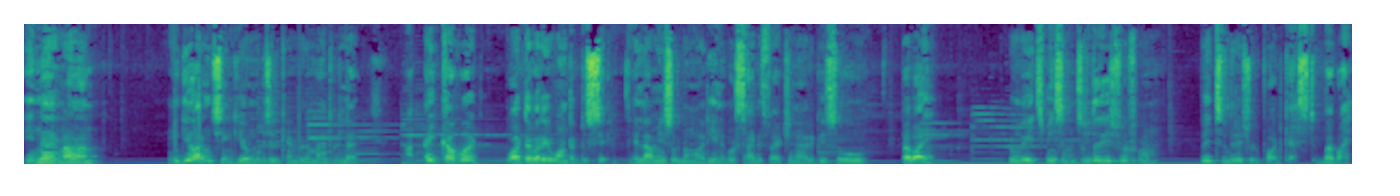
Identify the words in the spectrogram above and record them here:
என்னன்னா எங்கேயோ ஆரம்பிச்சு எங்கேயோ முடிச்சிருக்கேன்றது மேட்ரு இல்லை. I covered whatever I wanted to say எல்லாமே சொன்ன மாதிரி எனக்கு ஒரு சாட்டிஸ்ஃபேக்ஷனாக இருக்குது ஸோ பபாய் உங்கள் it's me Sundareshwar from with Sundareshwar podcast bye bye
